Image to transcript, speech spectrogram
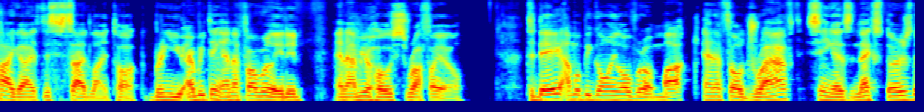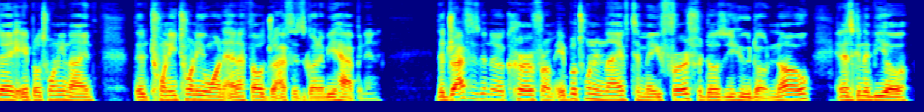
Hi, guys, this is Sideline Talk, bringing you everything NFL related, and I'm your host, Rafael. Today, I'm going to be going over a mock NFL draft, seeing as next Thursday, April 29th, the 2021 NFL draft is going to be happening. The draft is going to occur from April 29th to May 1st, for those of you who don't know, and it's going to be a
